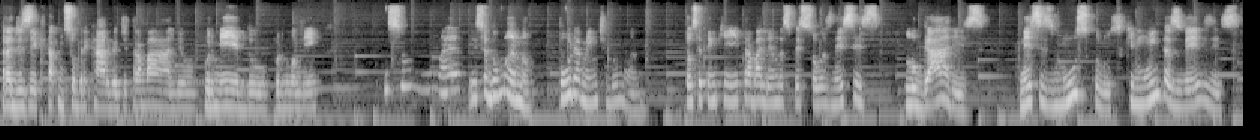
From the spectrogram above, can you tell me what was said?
para dizer que está com sobrecarga de trabalho, por medo, por um ambiente. Isso não é, isso é do humano, puramente do humano. Então você tem que ir trabalhando as pessoas nesses lugares, nesses músculos que muitas vezes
